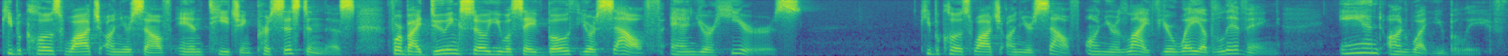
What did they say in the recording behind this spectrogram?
Keep a close watch on yourself and teaching. Persist in this, for by doing so, you will save both yourself and your hearers. Keep a close watch on yourself, on your life, your way of living, and on what you believe.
